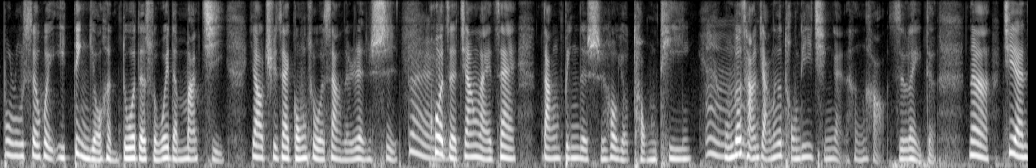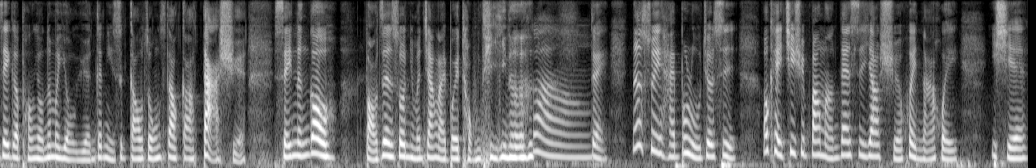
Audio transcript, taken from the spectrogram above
步入社会，一定有很多的所谓的麻吉要去在工作上的认识，对，或者将来在当兵的时候有同梯，嗯，我们都常讲那个同梯情感很好之类的。那既然这个朋友那么有缘，跟你是高中到高大学，谁能够？保证说你们将来不会同梯呢？对啊，对，那所以还不如就是 OK 继续帮忙，但是要学会拿回一些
